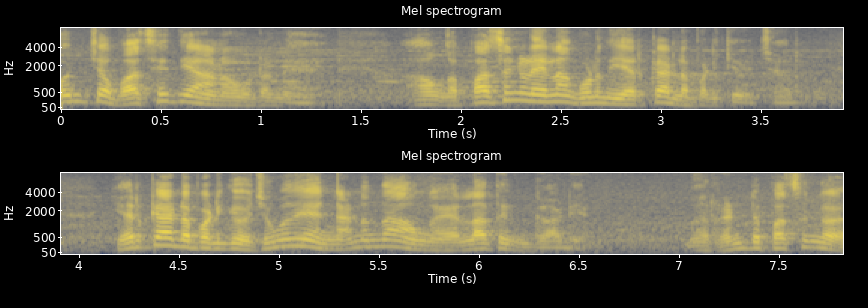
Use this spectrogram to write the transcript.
கொஞ்சம் வசதியான உடனே அவங்க பசங்களையெல்லாம் கொண்டு வந்து ஏற்காட்டில் படிக்க வச்சார். ஏற்காட்டில் படிக்க வச்சும்போது எங்கள் அண்ணன் தான் அவங்க எல்லாத்துக்கும் கார்டியன் ரெண்டு பசங்க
